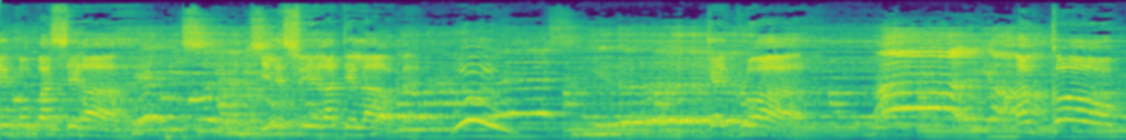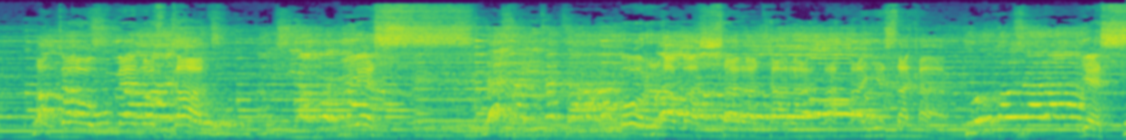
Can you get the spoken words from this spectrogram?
récompensera. Il essuiera tes larmes. Quelle gloire. Encore, encore, women of God. Yes. Oh, Rabba. Yes.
